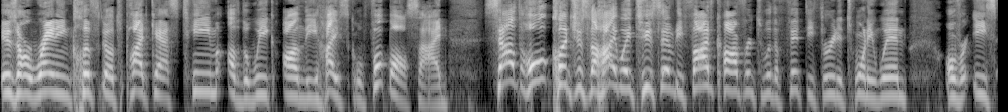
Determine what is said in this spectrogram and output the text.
is our reigning Cliff Notes podcast team of the week on the high school football side. South Holt clinches the Highway 275 conference with a 53 to 20 win over East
